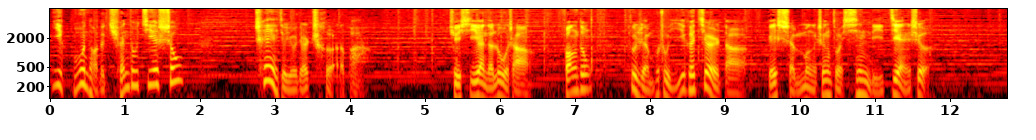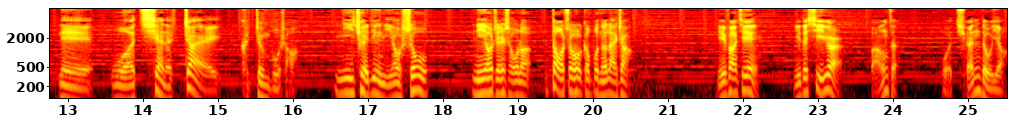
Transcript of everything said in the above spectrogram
一股脑的全都接收，这就有点扯了吧？去戏院的路上，房东就忍不住一个劲儿的给沈梦生做心理建设。那我欠的债可真不少，你确定你要收？你要真收了，到时候可不能赖账。你放心，你的戏院、房子，我全都要。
